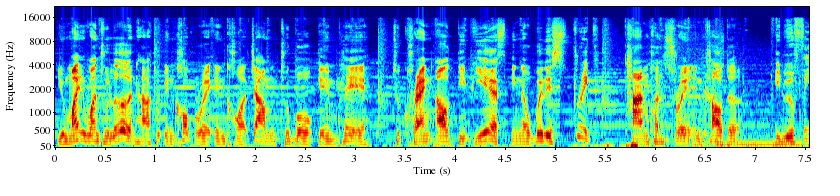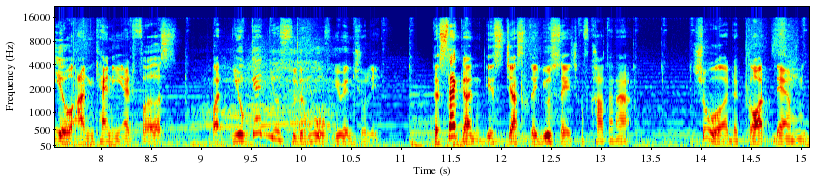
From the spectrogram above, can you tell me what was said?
you might want to learn how to incorporate Encore Jump to bow gameplay to crank out DPS in a very strict, time-constrained encounter. It will feel uncanny at first, but you'll get used to the move eventually. The second is just the usage of katana. Sure, the goddamn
